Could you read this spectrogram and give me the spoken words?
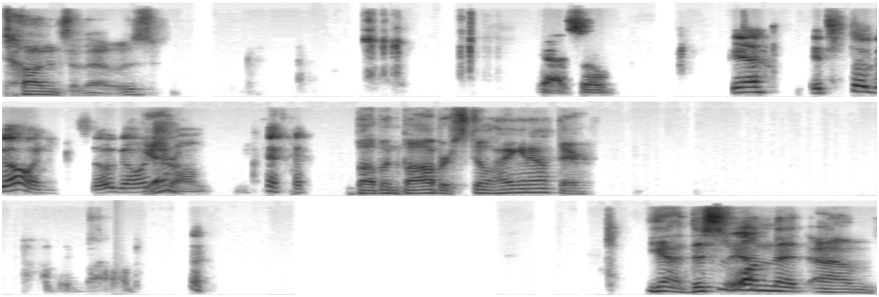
tons of those. Yeah so yeah it's still going still going yeah. strong. Bub and bob are still hanging out there. Bob and bob. Yeah this is yeah. one that um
